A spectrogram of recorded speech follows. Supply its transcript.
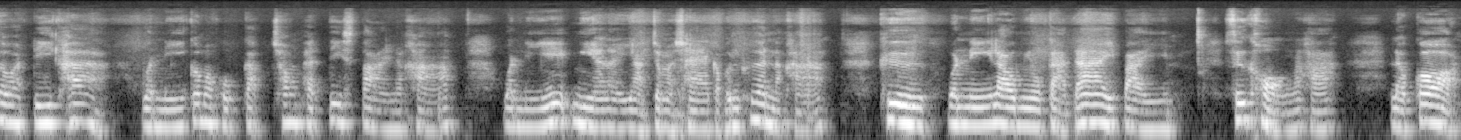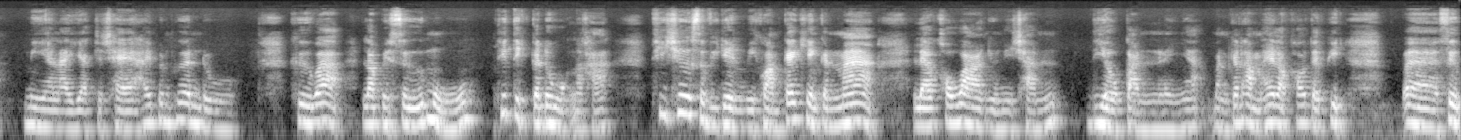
สวัสดีค่ะ วันนี้ก็มาพบกับช่อง Patty Style นะคะ วันนี้มีอะไรอยากจะมาแชร์กับเพื่อนๆนะคะ คือวันนี้เรามีโอกาสได้ไปซื้อของนะคะ แล้วก็มีอะไรอยากจะแชร์ให้เพื่อนๆดู คือว่าเราไปซื้อหมูที่ติดกระดูกนะคะ ที่ชื่อสวีเดนมีความใกล้เคียงกันมาก แล้วเขาวางอยู่ในชั้นเดียวกันอะไรเงี้ยมันก็ทำให้เราเข้าใจผิดเออสืบ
